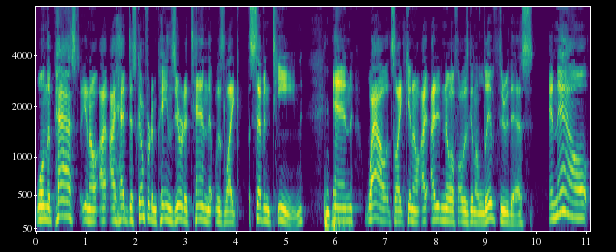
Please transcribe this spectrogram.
well, in the past, you know, I, I had discomfort and pain zero to 10 that was like 17. and wow, it's like, you know, I, I didn't know if I was going to live through this. And now,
